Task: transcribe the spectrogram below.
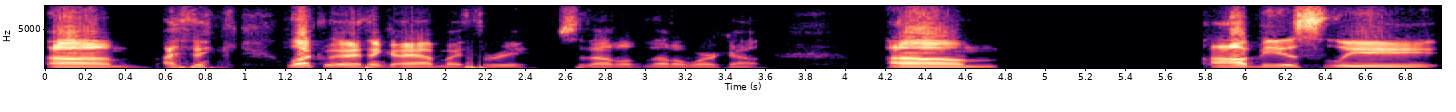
Um. I think. Luckily, I think I have my three, so that'll that'll work out. Um. Obviously,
